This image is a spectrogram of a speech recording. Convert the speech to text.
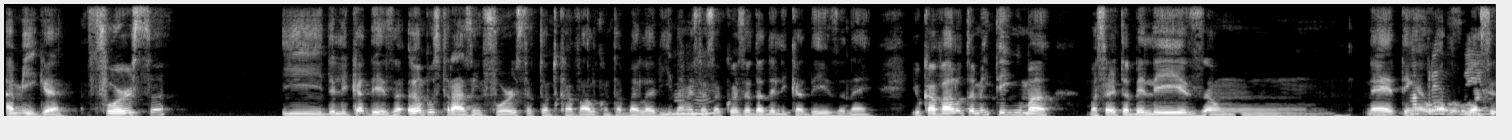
Amiga, força e delicadeza. Ambos trazem força, tanto o cavalo quanto a bailarina, mas tem Uhum. essa coisa da delicadeza, né? E o cavalo também tem uma, uma certa beleza, um, né? Tem Uma o, lance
